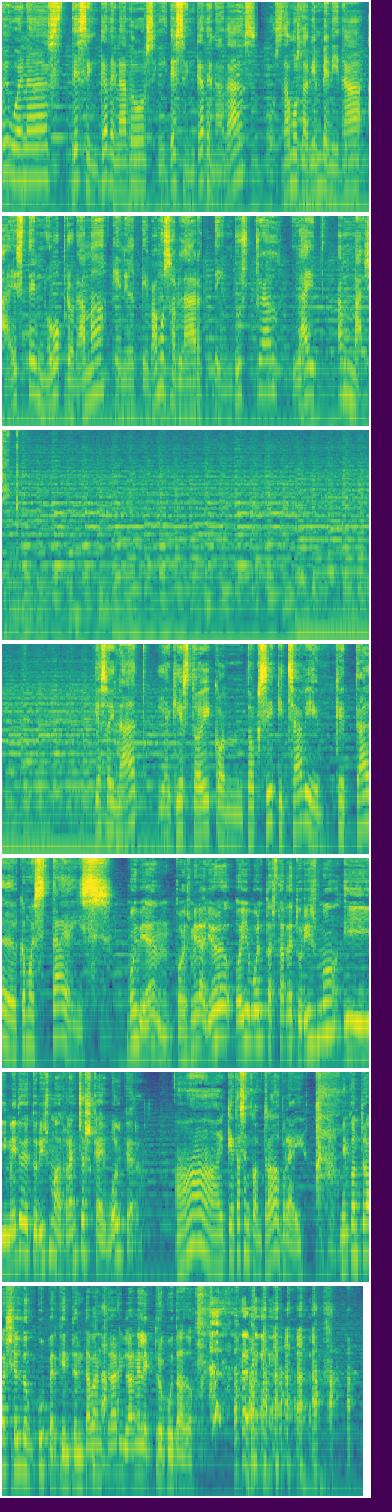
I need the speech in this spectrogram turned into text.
Muy buenas, desencadenados y desencadenadas. Os damos la bienvenida a este nuevo programa en el que vamos a hablar de Industrial Light and Magic. Yo soy Nat y aquí estoy con Toxic y Xavi. ¿Qué tal? ¿Cómo estáis? Muy bien, pues mira, yo hoy he vuelto a estar de turismo y me he ido de turismo al rancho Skywalker. Ah, ¿y qué te has encontrado por ahí? Me he encontrado a Sheldon Cooper, que intentaba entrar y lo han electrocutado.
